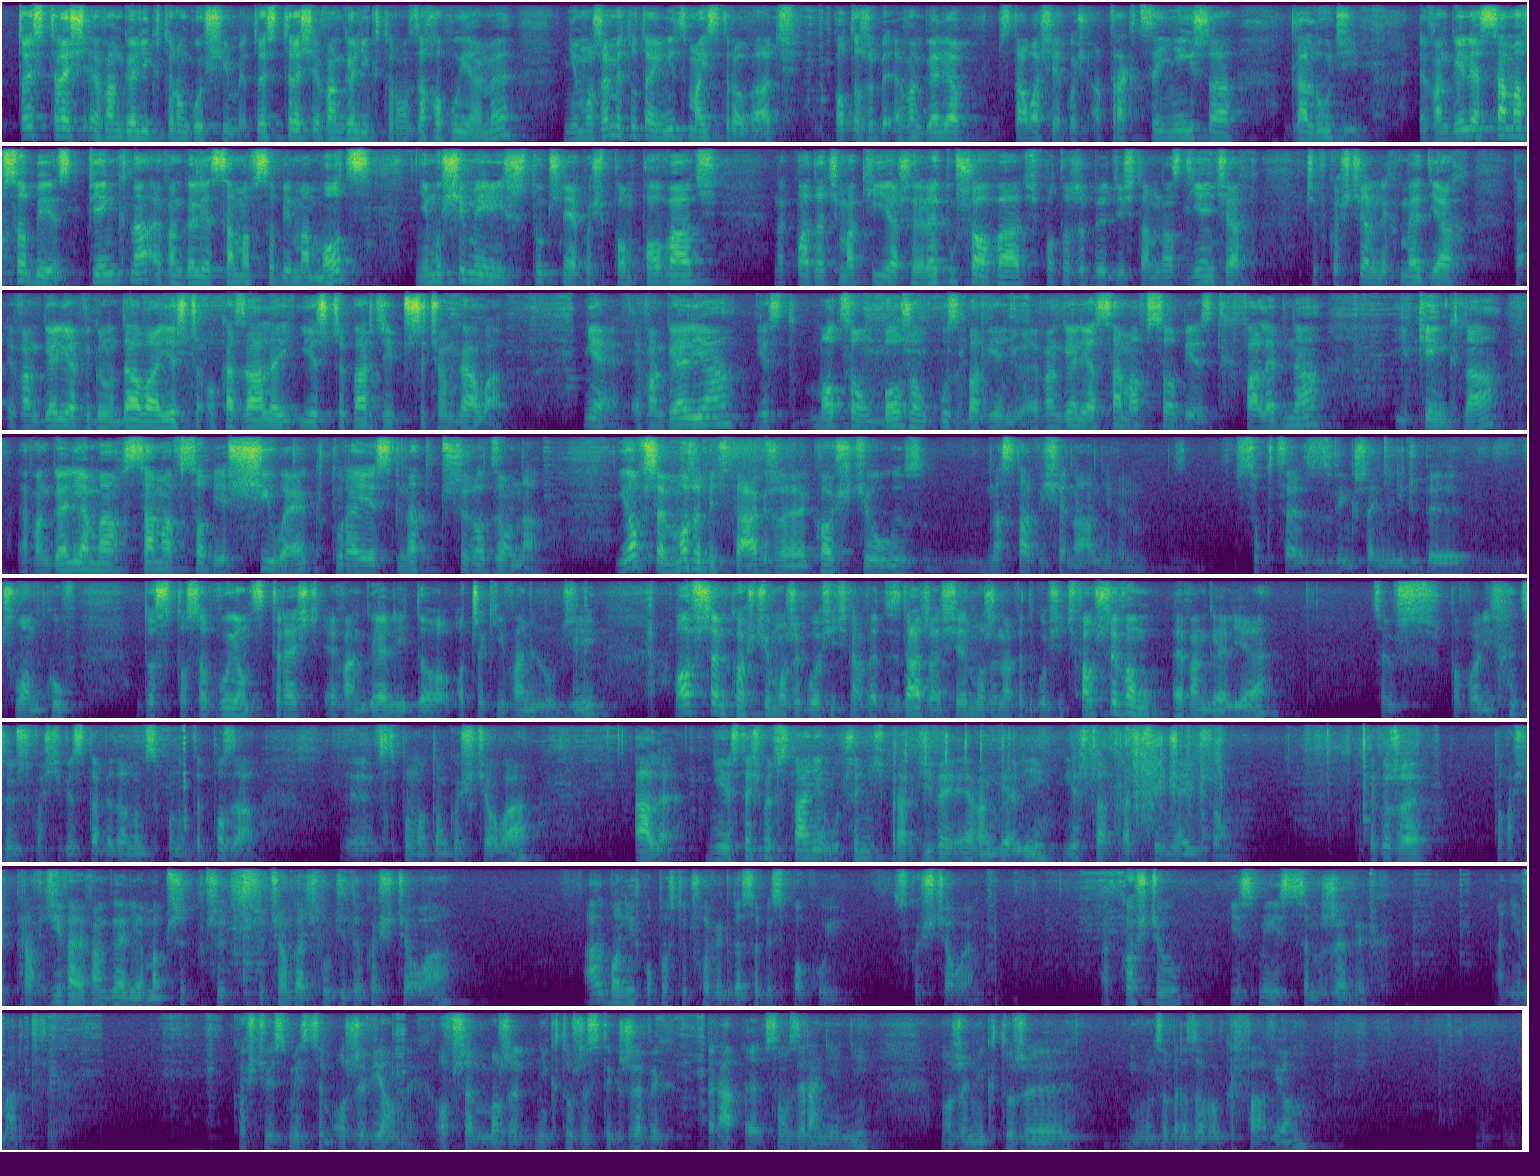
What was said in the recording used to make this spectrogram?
To jest treść Ewangelii, którą głosimy. To jest treść Ewangelii, którą zachowujemy. Nie możemy tutaj nic majstrować po to, żeby Ewangelia stała się jakoś atrakcyjniejsza dla ludzi. Ewangelia sama w sobie jest piękna, Ewangelia sama w sobie ma moc. Nie musimy jej sztucznie jakoś pompować, nakładać makijaż, retuszować po to, żeby gdzieś tam na zdjęciach czy w kościelnych mediach ta Ewangelia wyglądała jeszcze okazalej i jeszcze bardziej przyciągała. Nie, Ewangelia jest mocą Bożą ku zbawieniu. Ewangelia sama w sobie jest chwalebna i piękna. Ewangelia ma sama w sobie siłę, która jest nadprzyrodzona. I owszem, może być tak, że Kościół nastawi się na, nie wiem, sukces, zwiększenie liczby członków, dostosowując treść Ewangelii do oczekiwań ludzi. Owszem, Kościół może głosić nawet, zdarza się, może nawet głosić fałszywą Ewangelię, co już powoli, co już właściwie stawia daną wspólnotę poza y, wspólnotą Kościoła, ale nie jesteśmy w stanie uczynić prawdziwej Ewangelii jeszcze atrakcyjniejszą. Dlatego, że to właśnie prawdziwa Ewangelia ma przy, przy, przyciągać ludzi do Kościoła, albo niech po prostu człowiek da sobie spokój z Kościołem. A Kościół jest miejscem żywych, a nie martwych. Kościół jest miejscem ożywionych. Owszem, może niektórzy z tych żywych e, są zranieni, może niektórzy, mówiąc obrazowo, krwawią.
